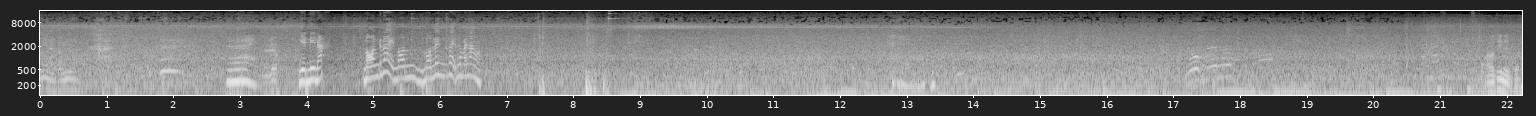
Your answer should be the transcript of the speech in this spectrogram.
นี่นะเก้าอี้ เฮ้ยเร็วเย็นดีนะ นอนก็ได้ นอนนอนเล่นก็ได้ถ้าไม่นั่งเอาที่หนึ่งก่อน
